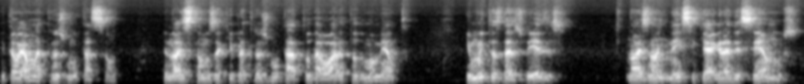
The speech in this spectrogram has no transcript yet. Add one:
Então é uma transmutação. E nós estamos aqui para transmutar toda hora, todo momento. E muitas das vezes nós não, nem sequer agradecemos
